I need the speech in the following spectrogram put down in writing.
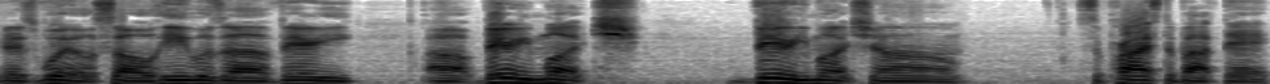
as well. So he was uh, very, uh, very much, very much um, surprised about that.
